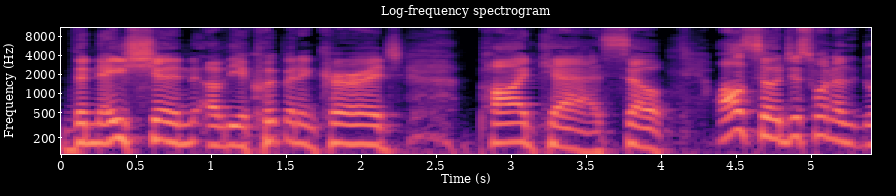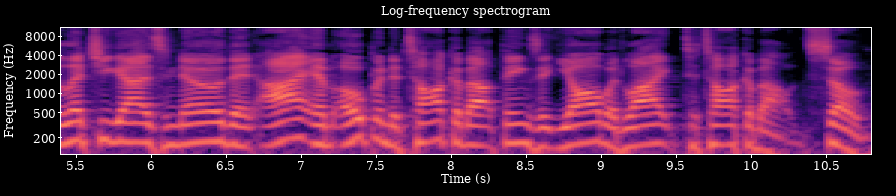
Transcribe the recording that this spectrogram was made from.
the nation of the Equipment and Encourage podcast. So, also, just want to let you guys know that I am open to talk about things that y'all would like to talk about. So,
